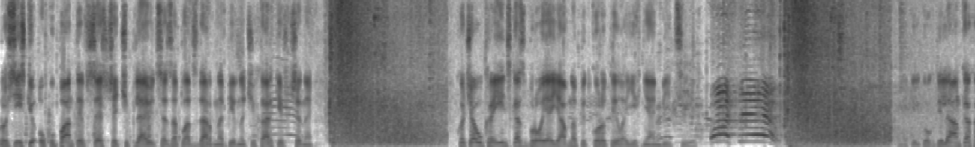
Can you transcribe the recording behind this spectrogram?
Російські окупанти все ще чіпляються за плацдарм на півночі Харківщини. Хоча українська зброя явно підкоротила їхні амбіції. На кількох ділянках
